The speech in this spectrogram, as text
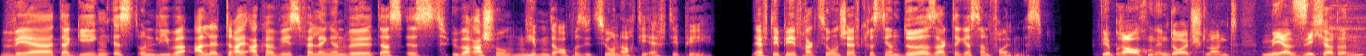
Wer dagegen ist und lieber alle drei AKWs verlängern will, das ist Überraschung. Neben der Opposition auch die FDP. FDP-Fraktionschef Christian Dürr sagte gestern Folgendes. Wir brauchen in Deutschland mehr sicheren,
